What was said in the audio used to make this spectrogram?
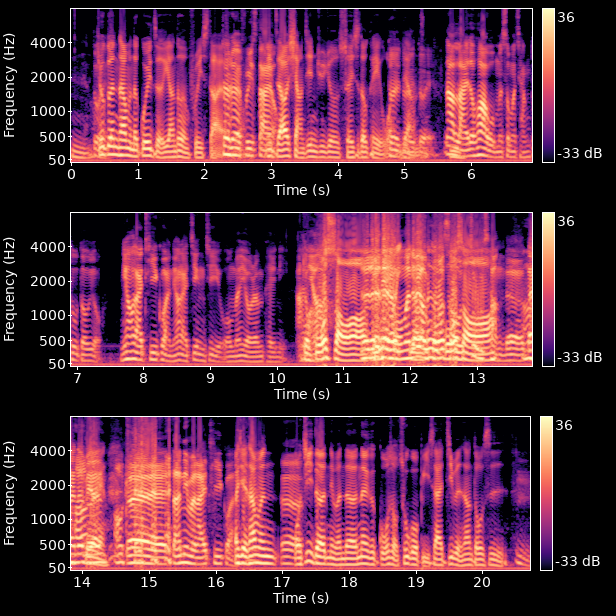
嗯，就跟他们的规则一样，都很 freestyle。对对，freestyle，你只要想进去，就随时都可以玩。对对对，那来的话，我们什么强度都有。你要来踢馆，你要来竞技，我们有人陪你。有国手哦，对对对，我们都有国手驻场的在那边，对，等你们来踢馆。而且他们，我记得你们的那个国手出国比赛，基本上都是嗯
